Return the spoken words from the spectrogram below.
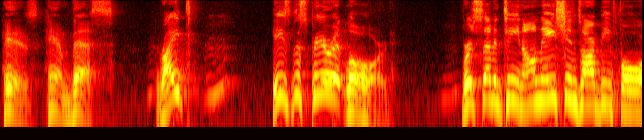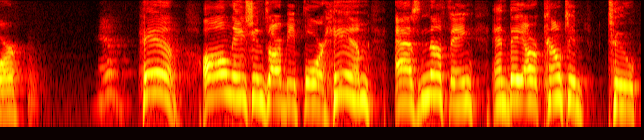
his him this. Right? Mm-hmm. He's the Spirit Lord. Verse 17 all nations are before Him. him. All nations are before him as nothing and they are counted to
